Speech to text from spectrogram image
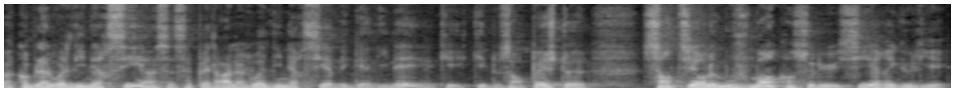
bah, comme la loi de l'inertie, hein, ça s'appellera la loi de l'inertie avec Galilée, qui, nous empêche de sentir le mouvement quand celui-ci est régulier.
